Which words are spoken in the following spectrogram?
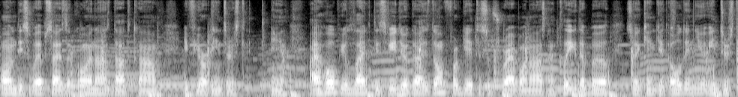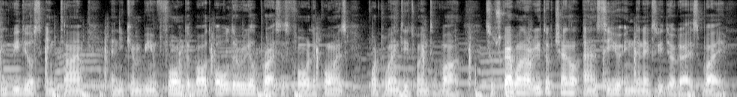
on this website thecoinaz.com if you're interested in. I hope you like this video guys. Don't forget to subscribe on us and click the bell so you can get all the new interesting videos in time and you can be informed about all the real prices for the coins for 2021 subscribe on our youtube channel and see you in the next video guys. Bye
